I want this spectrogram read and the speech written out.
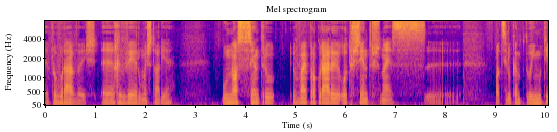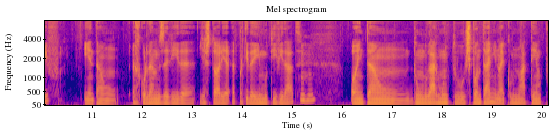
uh, favoráveis a rever uma história, o nosso centro vai procurar outros centros, não é? Se, pode ser o campo do emotivo, e então recordamos a vida e a história a partir da emotividade, uhum. ou então de um lugar muito espontâneo, não é? Como não há tempo,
